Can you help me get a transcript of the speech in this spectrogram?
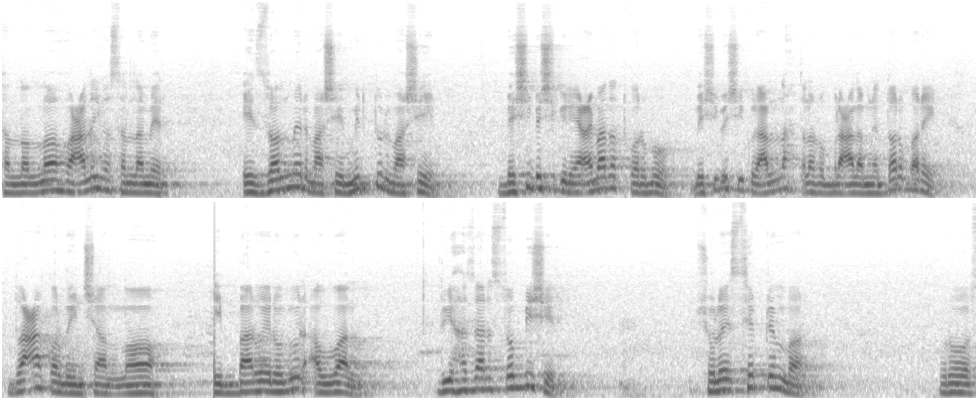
সাল্লাহ আলী সাল্লামের এই জন্মের মাসে, মৃত্যুর মাসে বেশি বেশি করে আবাদত করব, বেশি বেশি করে আল্লাহ তালা রব্বুল আলমের দরবারে দোয়া করব ইনশাআল্লাহ। এই বারোই রবিউল আউ্য়াল দুই হাজার চব্বিশের ষোলোই সেপ্টেম্বর, রোজ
